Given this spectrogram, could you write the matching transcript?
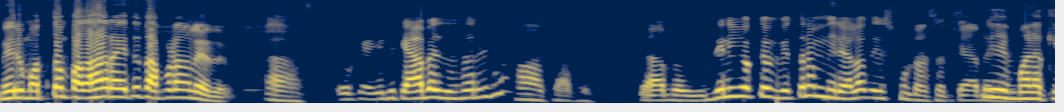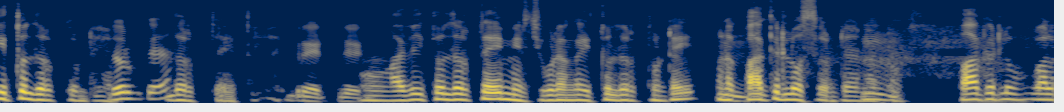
మీరు మొత్తం పదహారు అయితే తప్పడం లేదు. ఆ, ఓకే ఇది క్యాబేజ్ సార్ ఇది? ఆ, క్యాబేజ్. క్యాబేజ్. దీని యొక్క విత్తనం మీరు ఎలా తీసుకుంటారు సార్ ఇవి క్యాబేజ్ మనకి ఇత్తులు దొరుకుతుంటాయి. దొరుకుతాయి? దొరుకుతాయి ఇత్తులు. Great great. అవి ఇత్తులు దొరుకుతాయి మిర్చి కూడా ఇత్తులు దొరుకుతుంటాయి. మనకు. పాకెట్లు వస్తుంటాయి అన్నట్టు. పాకెట్లు వాళ్ళ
